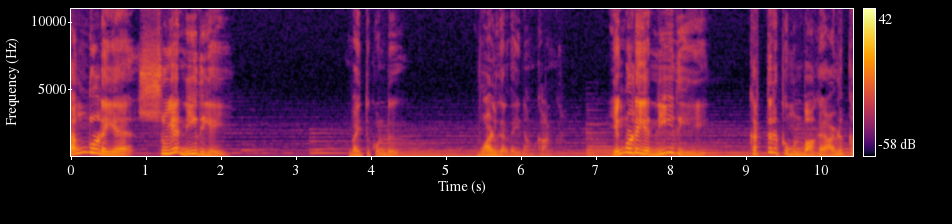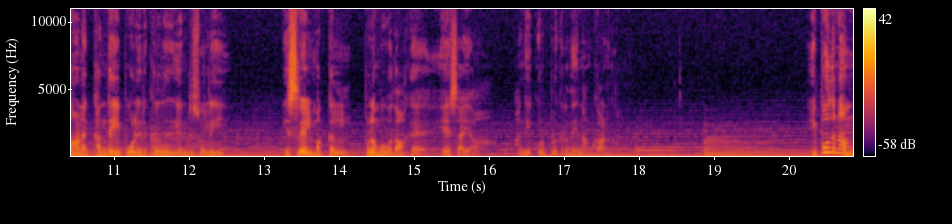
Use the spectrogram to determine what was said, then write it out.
தங்களுடைய சுயநீதியை வைத்துக்கொண்டு வாழ்கிறதை நாம் காண்கிறோம். எங்களுடைய நீதி கர்த்தருக்கு முன்பாக அழுக்கான கந்தையை போல் இருக்கிறது என்று சொல்லி இஸ்ரேல் மக்கள் புலம்புவதாக ஏசாயா அங்கே குறிப்பிடுகிறதை நாம் காண்கிறோம். இப்போது நாம்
